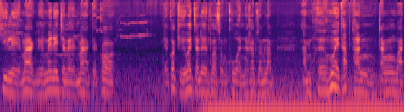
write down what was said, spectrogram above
ขี้เหร่มากหรือไม่ได้เจริญมาก แต่ก็ แต่ก็ถือว่าเจริญพอสมควรนะครับสำหรับ อำเภอห้วยทับทัน จังหวัด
